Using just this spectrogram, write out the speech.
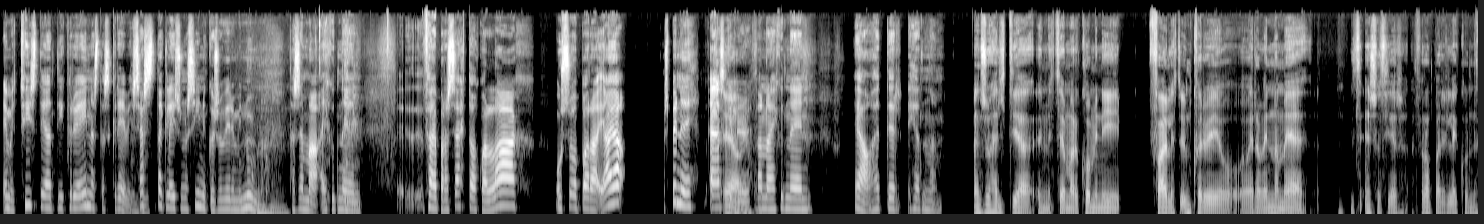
einmitt tvístegandi í hverju einasta skrefi sérstaklega í svona síningu sem við erum í núna það sem að einhvern veginn eh, það er bara að setja á okkur lag og svo bara, já já spinniði, eða skilur þannig að einhvern veginn já, þetta er hérna. En svo held ég að einmitt þegar maður er komin í faglegt umhverfi og, og er að vinna með eins og þér, frábæri leikonu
